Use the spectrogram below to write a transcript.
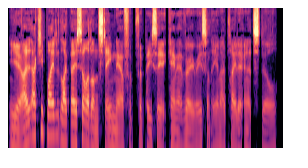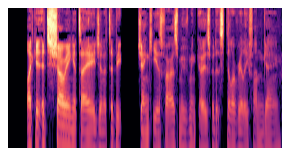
yeah, I actually played it. Like they sell it on Steam now for for PC. It came out very recently, and I played it, and it's still like it, it's showing its age, and it's a bit janky as far as movement goes, but it's still a really fun game.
